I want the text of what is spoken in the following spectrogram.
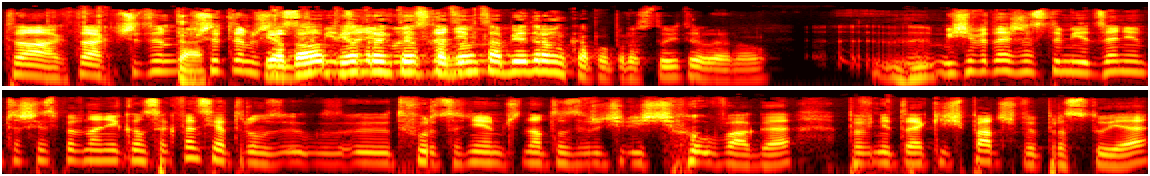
Tak, tak, przy tym, tak. Przy tym że Wiadomo, Piotrek to jest chodząca biedronka po prostu i tyle, no. Mhm. Mi się wydaje, że z tym jedzeniem też jest pewna niekonsekwencja twórców. Nie wiem, czy na to zwróciliście uwagę. Pewnie to jakiś patch wyprostuje.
